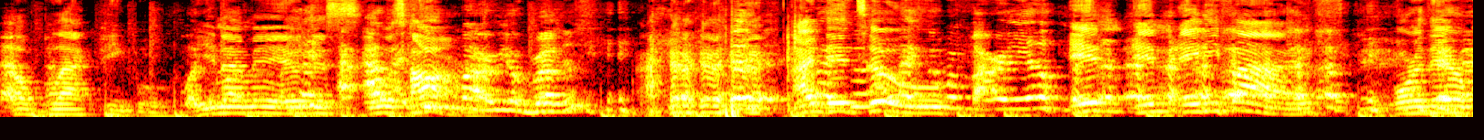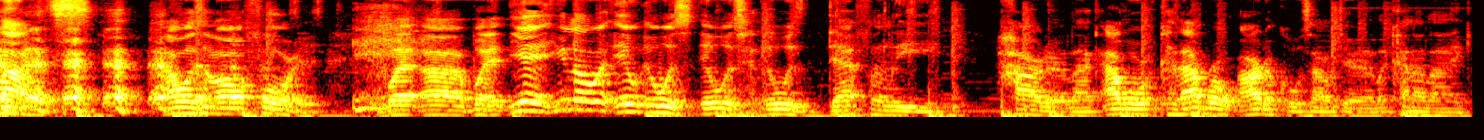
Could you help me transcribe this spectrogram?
of black people. You know what I mean? It was just, it was like Super hard. Mario Brothers. I did I like too. Super Mario. In in '85 or thereabouts, I was all for it. But uh, but yeah, you know, it, it was it was it was definitely harder. Like I wrote because I wrote articles out there, like kind of like,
